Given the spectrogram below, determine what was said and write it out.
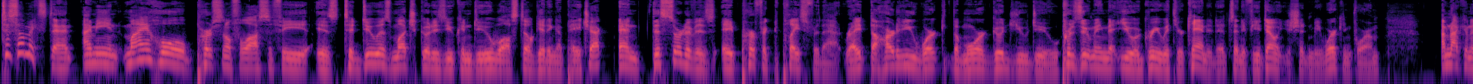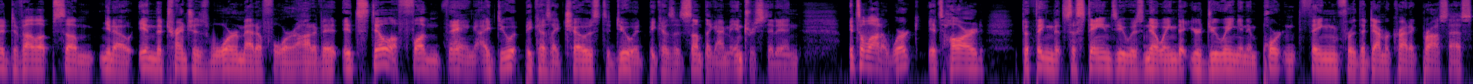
To some extent. I mean, my whole personal philosophy is to do as much good as you can do while still getting a paycheck. And this sort of is a perfect place for that, right? The harder you work, the more good you do, presuming that you agree with your candidates. And if you don't, you shouldn't be working for them. I'm not going to develop some, you know, in the trenches war metaphor out of it. It's still a fun thing. I do it because I chose to do it because it's something I'm interested in. It's a lot of work. It's hard. The thing that sustains you is knowing that you're doing an important thing for the democratic process,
